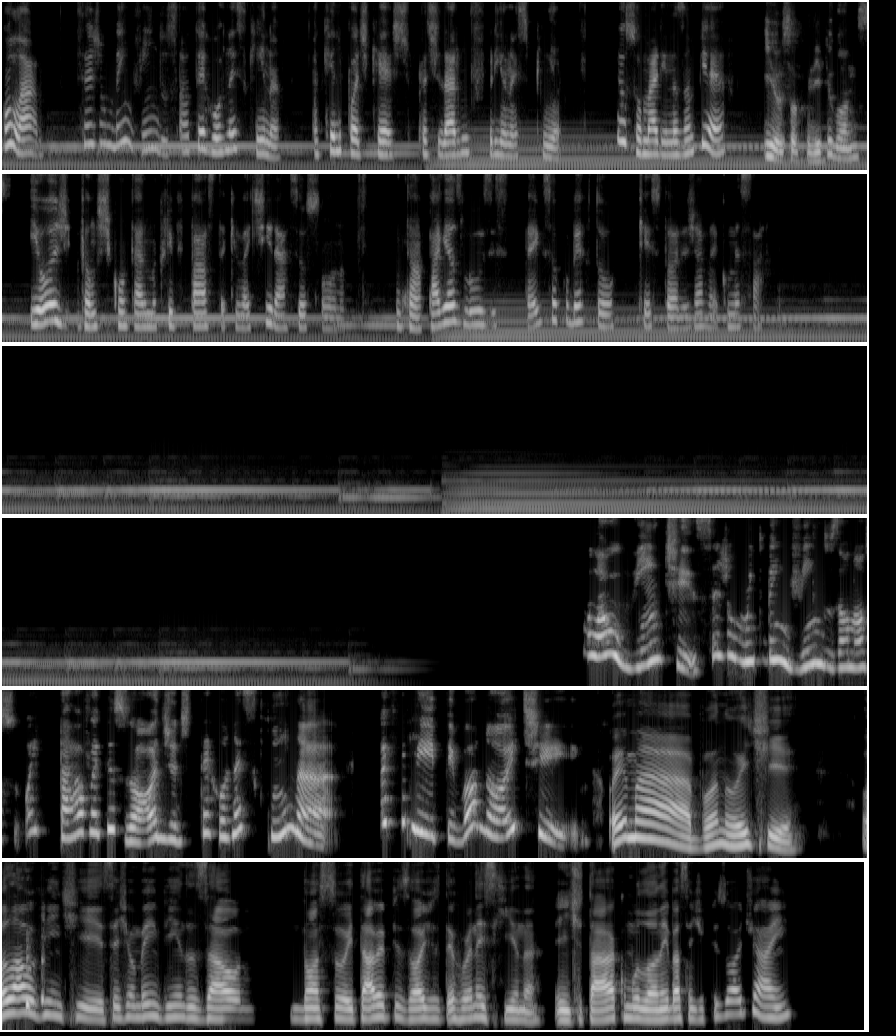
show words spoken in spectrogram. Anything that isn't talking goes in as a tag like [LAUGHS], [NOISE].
Olá, sejam bem-vindos ao Terror na Esquina, aquele podcast para te dar um frio na espinha. Eu sou Marina Zampier. E eu sou Felipe Gomes. E hoje vamos te contar uma creepypasta que vai tirar seu sono. Então apague as luzes, pegue seu cobertor, que a história já vai começar. Ouvintes! Sejam muito bem-vindos ao nosso oitavo episódio de Terror na Esquina. Oi, Felipe, boa noite! Oi, Ma, boa noite! Olá, ouvintes! [LAUGHS] Sejam bem-vindos ao nosso oitavo episódio de Terror na Esquina. A gente tá acumulando aí bastante episódio já, hein?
